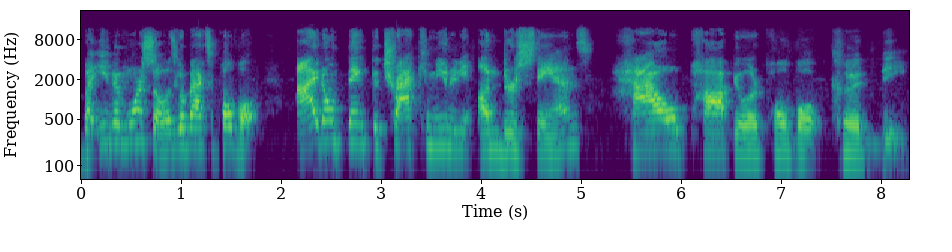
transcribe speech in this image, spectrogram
but even more so. Let's go back to pole vault. I don't think the track community understands how popular pole vault could be.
